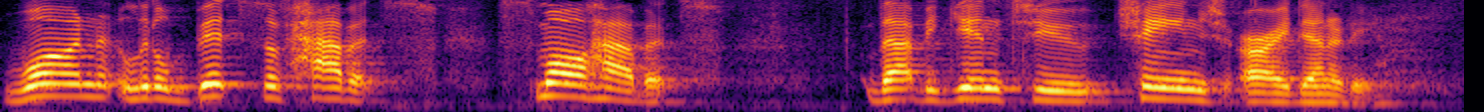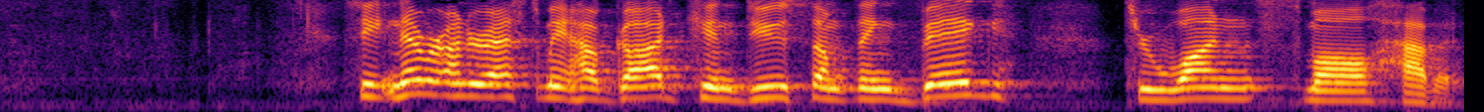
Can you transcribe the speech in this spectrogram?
One little bits of habits small habits that begin to change our identity. See, never underestimate how God can do something big through one small habit.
